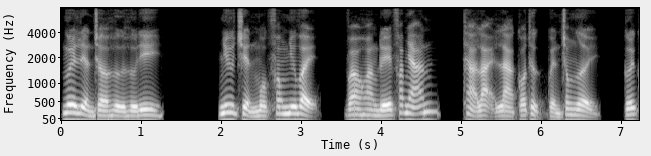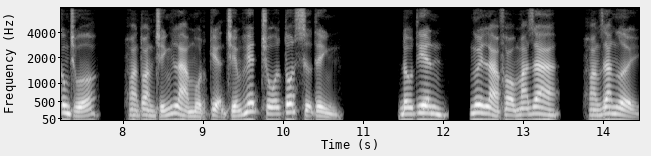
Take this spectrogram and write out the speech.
ngươi liền chờ hừ hừ đi. Như triển mục phong như vậy, vào hoàng đế pháp nhãn, thả lại là có thực quyền trong người, cưới công chúa, hoàn toàn chính là một kiện chiếm hết chỗ tốt sự tình. Đầu tiên, ngươi là phò mã gia, hoàng gia người,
